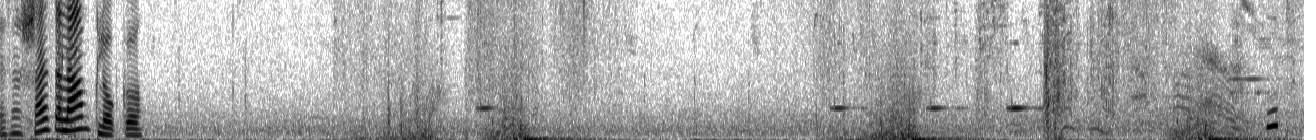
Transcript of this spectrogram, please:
Da ist eine scheiß Alarmglocke. Ups.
